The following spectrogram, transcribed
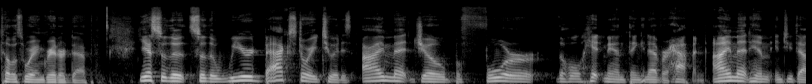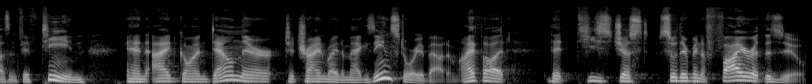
tell us where in greater depth. Yeah, so the so the weird backstory to it is I met Joe before the whole hitman thing had ever happened. I met him in 2015 and I'd gone down there to try and write a magazine story about him. I thought that he's just so there'd been a fire at the zoo,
